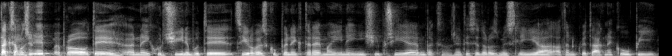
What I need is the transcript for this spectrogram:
Tak samozřejmě pro ty nejchudší nebo ty cílové skupiny, které mají nejnižší příjem, tak samozřejmě ty si to rozmyslí a, a ten květák nekoupí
